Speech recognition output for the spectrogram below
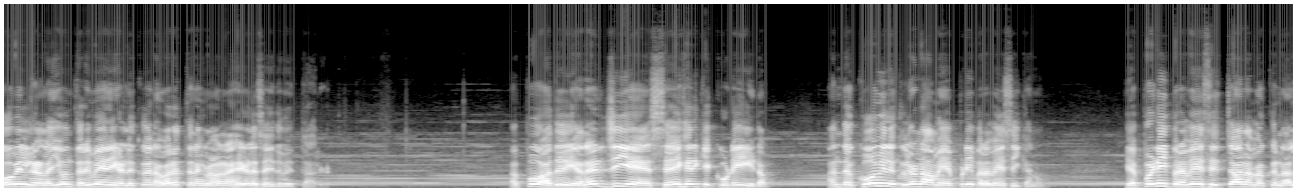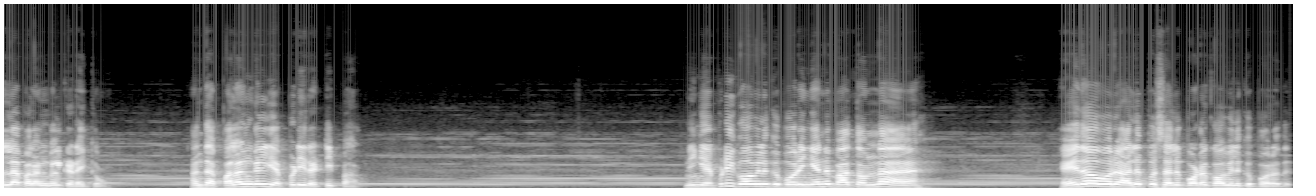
கோவில்களையும் திருமேனிகளுக்கு நவரத்தினங்களான நகைகளை செய்து வைத்தார்கள். அப்போது அது எனர்ஜியை சேகரிக்கக்கூடிய இடம். அந்த கோவிலுக்குள்ளே நாம் எப்படி பிரவேசிக்கணும்? எப்படி பிரவேசித்தா நமக்கு நல்ல பலன்கள் கிடைக்கும்? அந்த பலன்கள் எப்படி ரெட்டிப்பாகும் நீங்கள் எப்படி கோவிலுக்கு போகிறீங்கன்னு பார்த்தோம்னா ஏதோ ஒரு அலுப்பு சலுப்போட கோவிலுக்கு போகிறது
